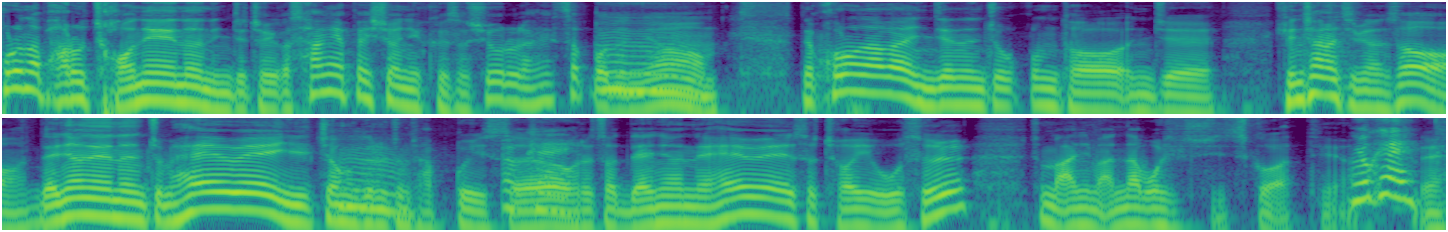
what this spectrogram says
코로나 바로 전에는 이제 저희가 상해 패션위크에서 쇼를 했었거든요. 근데 코로나가 이제는 조금 더 이제 괜찮아지면서 내년에는 좀 해외 일정들을 좀 잡고 있어요. 오케이. 그래서 내년에 해외에서 저희 옷을 좀 많이 만나보실 수 있을 것 같아요. Okay. 네.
